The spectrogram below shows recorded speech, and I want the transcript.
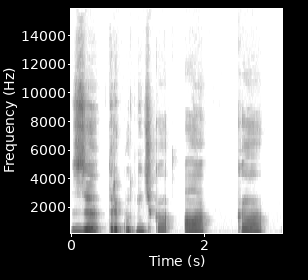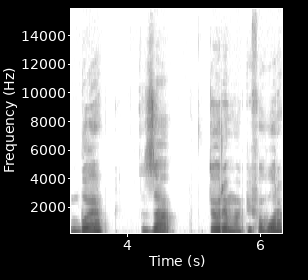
з трикутничка АКБ за теоремою Піфагора.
